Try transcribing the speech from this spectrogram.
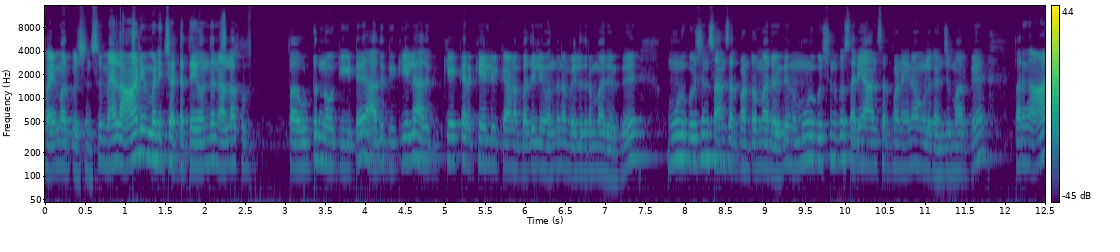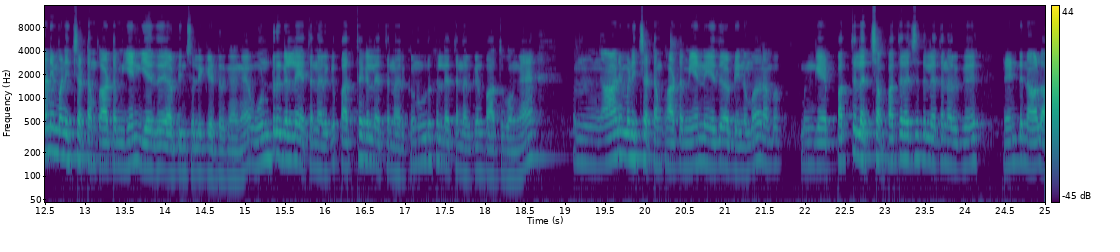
ஃபைவ் மார்க் கொஷின்ஸு மேலே ஆணிமணி சட்டத்தை வந்து நல்லா குட் இப்போ உற்று நோக்கிக்கிட்டு அதுக்கு கீழே அதுக்கு கேட்குற கேள்விக்கான பதிலை வந்து நம்ம எழுதுகிற மாதிரி இருக்குது மூணு கொஷின்ஸ் ஆன்சர் பண்ணுற மாதிரி இருக்குது இந்த மூணு கொஷினுக்கும் சரியாக ஆன்சர் பண்ணீங்கன்னா உங்களுக்கு அஞ்சு மார்க்கு பாருங்கள் ஆணிமணி சட்டம் காட்டும் எண் எது அப்படின்னு சொல்லி கேட்டிருக்காங்க. ஒன்றுகளில் எத்தனை இருக்குது பத்துகளில் எத்தனை இருக்குது நூறுகளில் எத்தனை இருக்குன்னு பார்த்துக்கோங்க. ஆணிமணி சட்டம் காட்டும் எண் எது அப்படின்னும் போது நம்ம இங்கே பத்து லட்சம் பத்து லட்சத்தில் எத்தனை இருக்குது ரெண்டு நாலு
